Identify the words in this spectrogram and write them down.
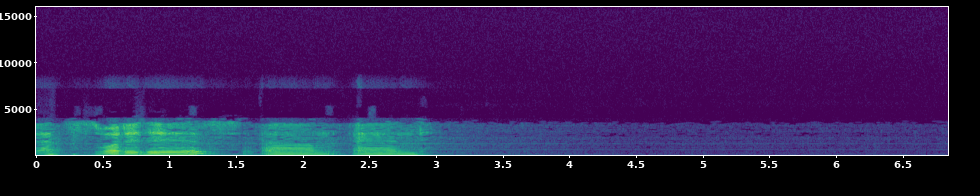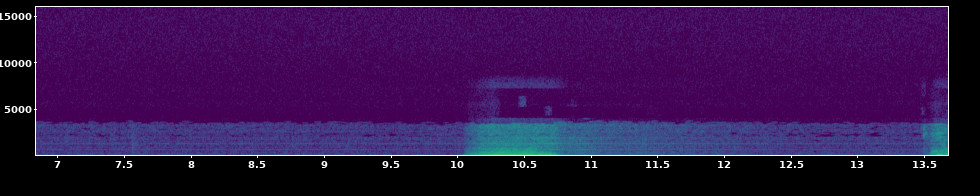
that's what it is. Um, and um, okay,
